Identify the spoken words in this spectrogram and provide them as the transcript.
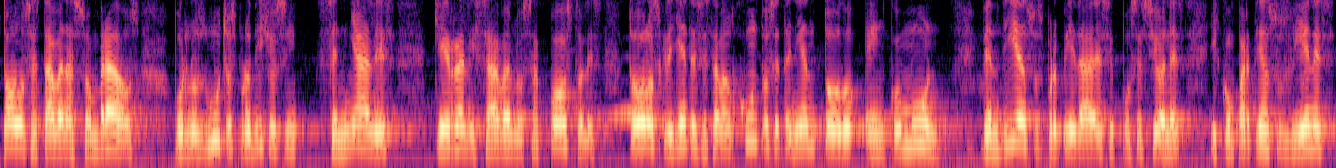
Todos estaban asombrados por los muchos prodigios y señales que realizaban los apóstoles. Todos los creyentes estaban juntos y tenían todo en común. Vendían sus propiedades y posesiones y compartían sus bienes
